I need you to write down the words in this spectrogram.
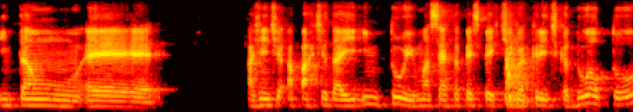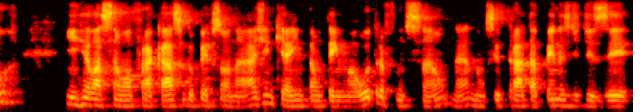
Então, é, a gente, a partir daí, intui uma certa perspectiva crítica do autor em relação ao fracasso do personagem, que aí então tem uma outra função, né? não se trata apenas de dizer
